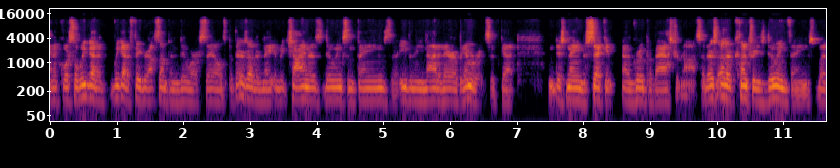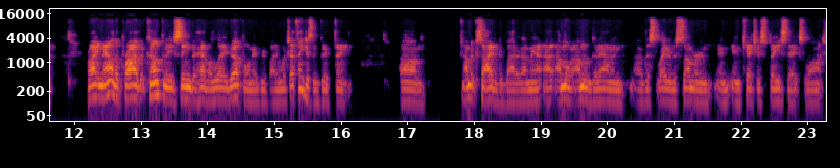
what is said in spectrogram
and of course, so we've got to we got to figure out something to do ourselves. But there's other, I mean, China's doing some things. Even the United Arab Emirates have got just named a second uh, group of astronauts. So there's other countries doing things, but right now the private companies seem to have a leg up on everybody, which I think is a good thing. Um, I'm excited about it. I mean, I, am gonna, I'm gonna go down and uh, this later this summer and, and, and, catch a SpaceX launch.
